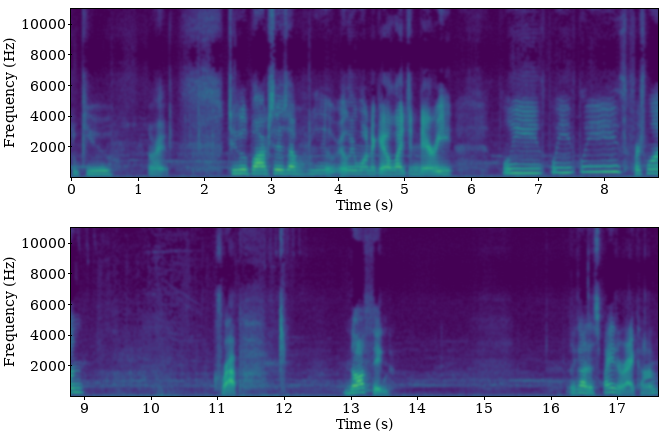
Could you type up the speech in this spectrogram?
Thank you. Alright. Two loot boxes. I really, really want to get a legendary. Please, please, please. First one. Crap. Nothing. I got a spider icon.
